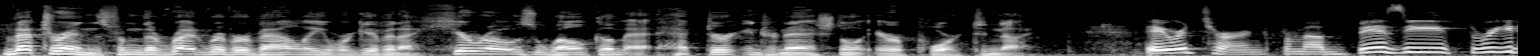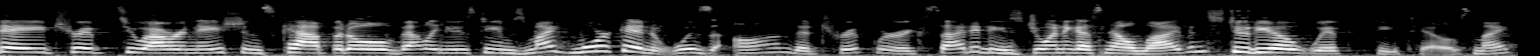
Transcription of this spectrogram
Veterans from the Red River Valley were given a hero's welcome at Hector International Airport tonight. They returned from a busy three-day trip to our nation's capital. Valley News Team's Mike Morgan was on the trip. We're excited. He's joining us now live in studio with details. Mike?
